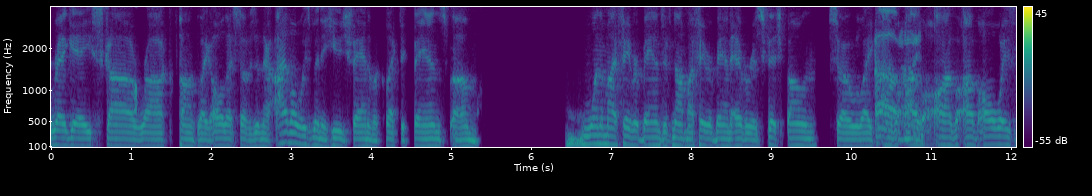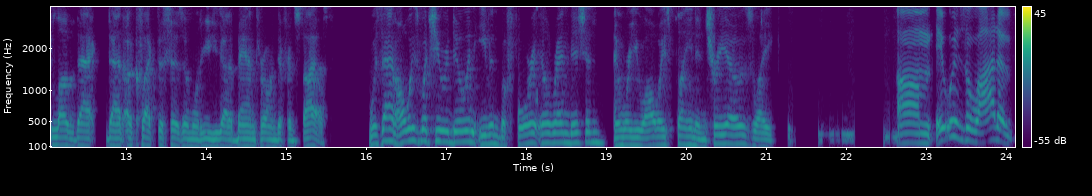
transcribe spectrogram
reggae, ska, rock, punk, like all that stuff is in there. I've always been a huge fan of eclectic bands. Um, one of my favorite bands, if not my favorite band ever, is Fishbone. So like oh, I've, nice. I've, I've, I've, always loved that that eclecticism where you got a band throwing different styles. Was that always what you were doing even before Ill Rendition? And were you always playing in trios? Like, um, it was a lot of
